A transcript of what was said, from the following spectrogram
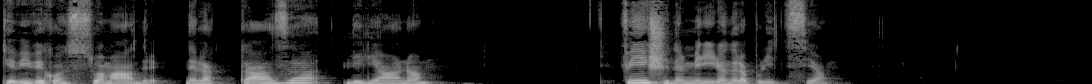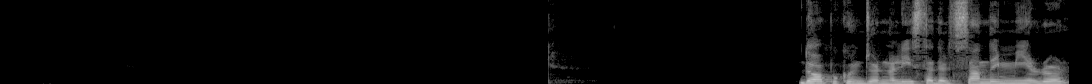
che vive con sua madre nella casa Liliana, finisce nel mirino della polizia. Dopo che un giornalista del Sunday Mirror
